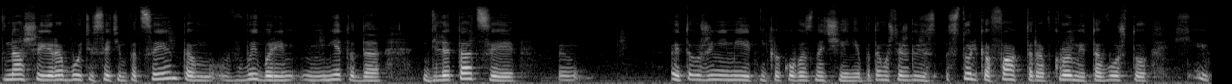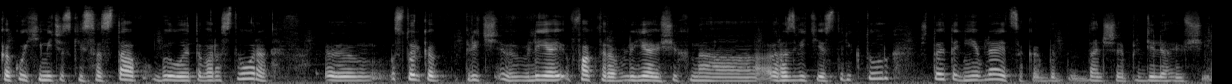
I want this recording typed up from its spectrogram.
в нашей работе с этим пациентом, в выборе метода дилатации это уже не имеет никакого значения, потому что, я же говорю, столько факторов, кроме того, что какой химический состав был у этого раствора, э, столько прич... влия... факторов, влияющих на развитие структур, что это не является как бы дальше определяющей.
